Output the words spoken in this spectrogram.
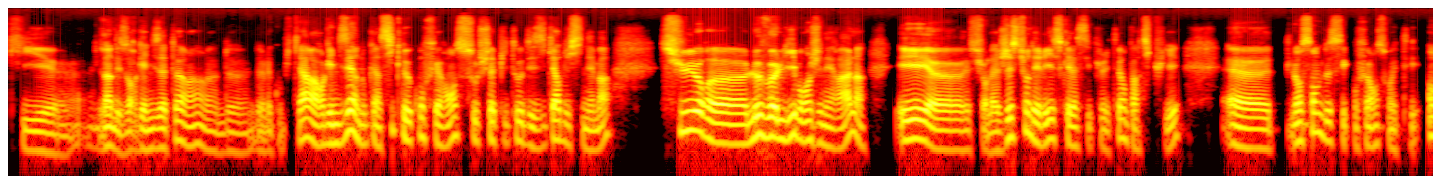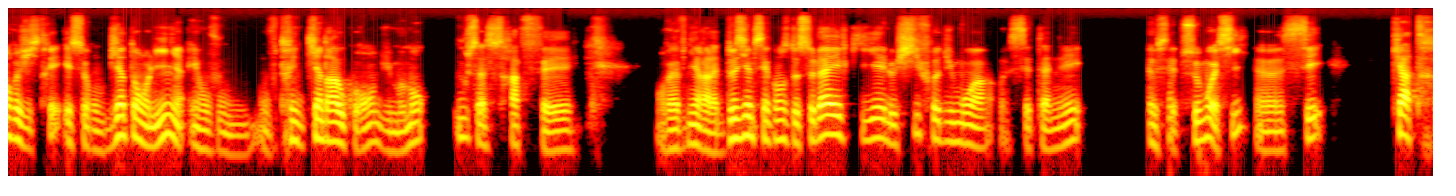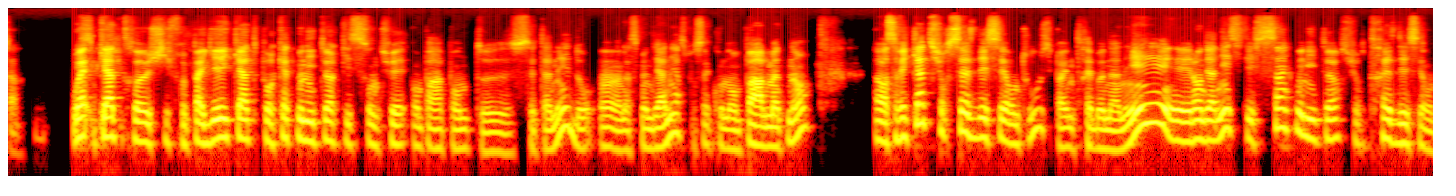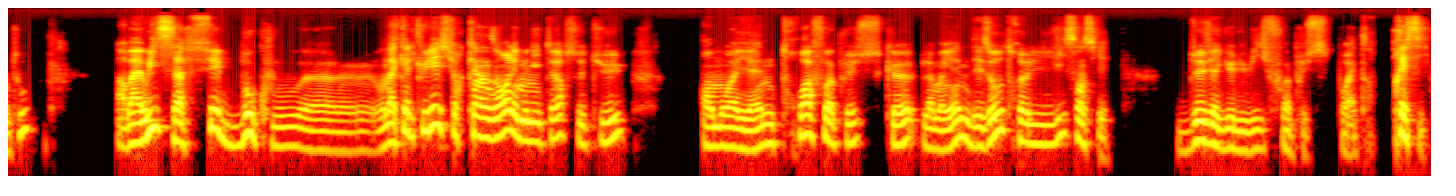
qui est l'un des organisateurs hein, de, la Coupe Icard, a organisé donc un cycle de conférences sous le chapiteau des Icars du cinéma sur euh, le vol libre en général et euh, sur la gestion des risques et la sécurité en particulier. Euh, l'ensemble de ces conférences ont été enregistrées et seront bientôt en ligne et on vous, tiendra au courant du moment où ça sera fait. On va venir à la deuxième séquence de ce live qui est le chiffre du mois cette année, ce mois-ci, c'est 4. Ouais, quatre euh, chiffres pagés, quatre pour quatre moniteurs qui se sont tués en parapente euh, cette année, dont un la semaine dernière, c'est pour ça qu'on en parle maintenant. Alors, ça fait 4 sur 16 décès en tout, c'est pas une très bonne année. Et l'an dernier, c'était 5 moniteurs sur 13 décès en tout. Alors, bah oui, ça fait beaucoup. Euh, on a calculé sur 15 ans, les moniteurs se tuent en moyenne 3 fois plus que la moyenne des autres licenciés. 2,8 fois plus, pour être précis.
